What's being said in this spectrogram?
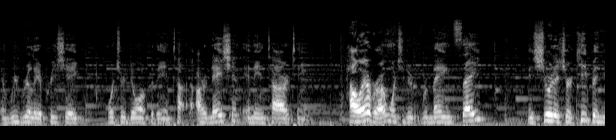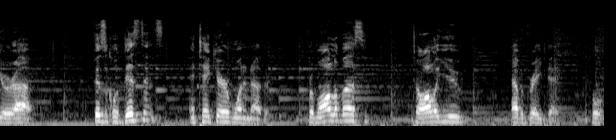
and we really appreciate what you're doing for the entire our nation and the entire team. However, I want you to remain safe, ensure that you're keeping your uh, physical distance, and take care of one another. From all of us to all of you, have a great day. Cool.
